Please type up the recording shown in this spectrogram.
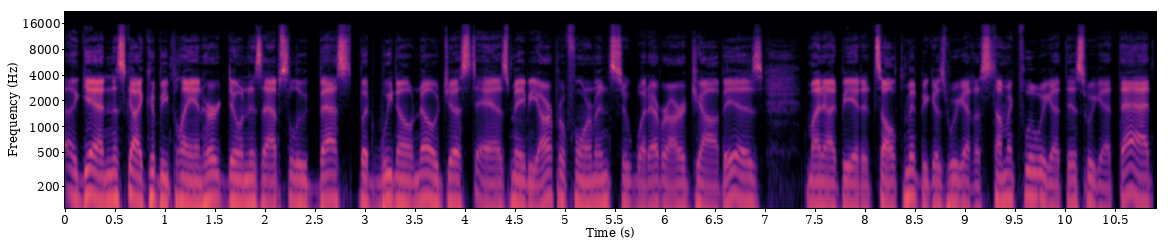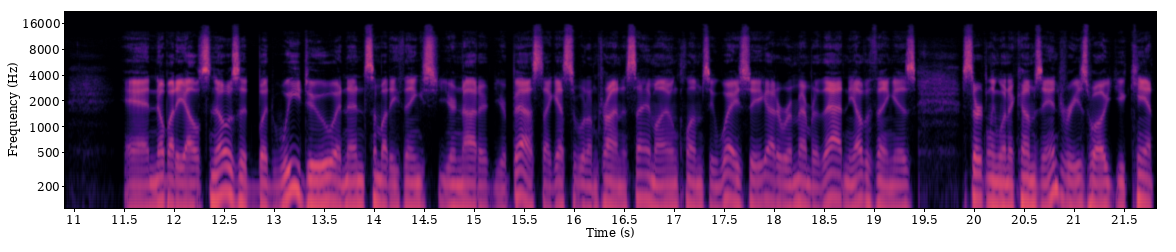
again, this guy could be playing hurt, doing his absolute best, but we don't know. Just as maybe our performance, whatever our job is, might not be at its ultimate because we got a stomach flu, we got this, we got that, and nobody else knows it, but we do. And then somebody thinks you're not at your best. I guess is what I'm trying to say in my own clumsy way. So you got to remember that. And the other thing is, certainly when it comes to injuries, well, you can't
